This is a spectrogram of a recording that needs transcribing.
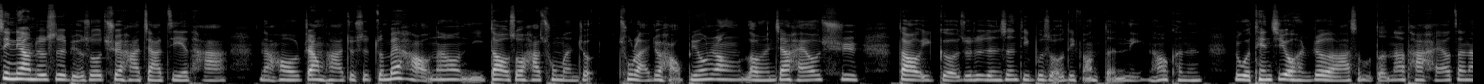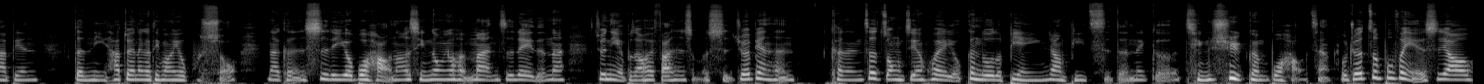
尽量就是，比如说去他家接他，然后让他就是准备好，然后你到时候他出门就出来就好，不用让老人家还要去到一个就是人生地不熟的地方等你。然后可能如果天气又很热啊什么的，那他还要在那边等你，他对那个地方又不熟，那可能视力又不好，然后行动又很慢之类的，那就你也不知道会发生什么事，就会变成可能这中间会有更多的变因，让彼此的那个情绪更不好。这样，我觉得这部分也是要。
